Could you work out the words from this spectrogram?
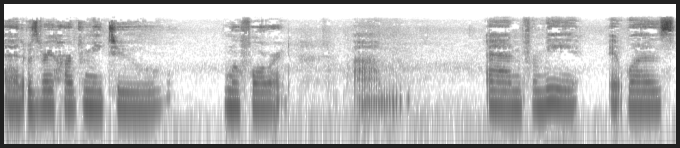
and it was very hard for me to move forward. Um, and for me, it was.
